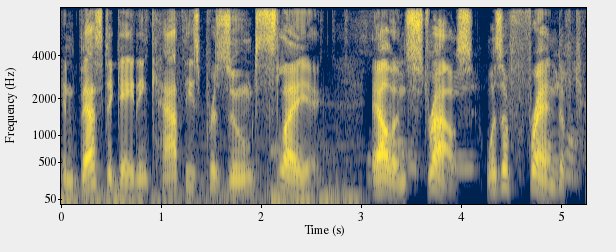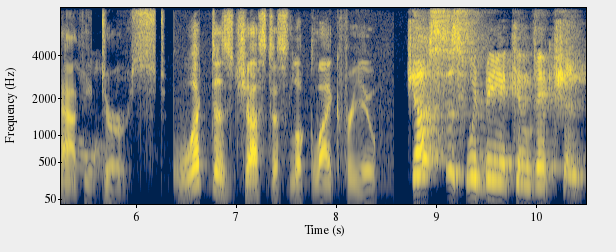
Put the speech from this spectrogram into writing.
investigating Kathy's presumed slaying. Ellen Strauss was a friend of Kathy Durst. What does justice look like for you? Justice would be a conviction.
